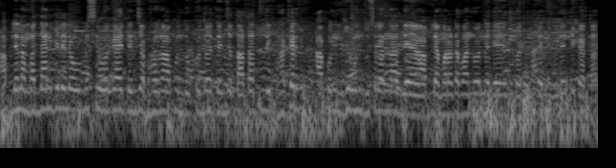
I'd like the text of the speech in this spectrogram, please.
आपल्याला मतदान केलेलं ओबीसी वर्ग आहे त्यांच्या भावना आपण दुखवतोय त्यांच्या ताटातली भाकर आपण घेऊन दुसऱ्यांना द्या आपल्या मराठा बांधवांना द्यायची त्यांनी विनंती करतात.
